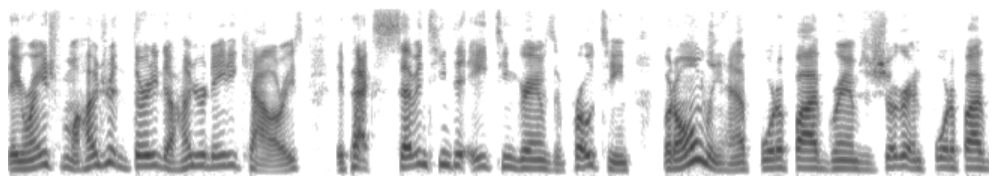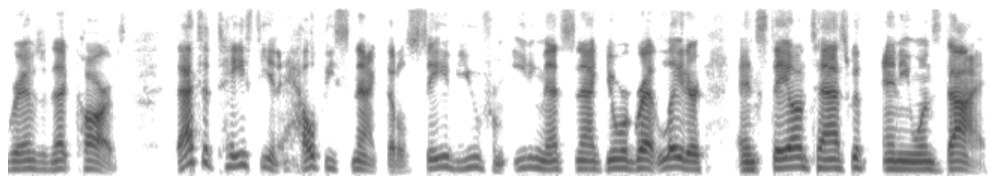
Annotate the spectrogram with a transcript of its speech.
They range from 130 to 180 calories. They pack 17 to 18 grams of protein, but only have four to five grams of sugar and four to five grams of net carbs. That's a tasty and healthy snack that'll save you from eating that snack you'll regret later and stay on task with anyone's diet.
